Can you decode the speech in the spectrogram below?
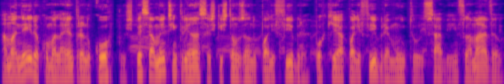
a maneira como ela entra no corpo, especialmente em crianças que estão usando polifibra, porque a polifibra é muito, sabe, inflamável,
